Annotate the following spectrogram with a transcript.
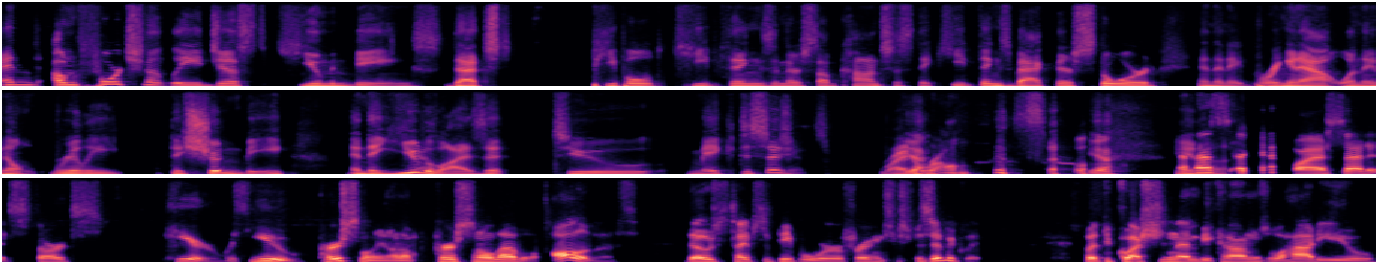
and unfortunately just human beings that's people keep things in their subconscious they keep things back there stored and then they bring it out when they don't really they shouldn't be and they utilize it to make decisions right Yeah. or wrong so Yeah. you And know, that's again why I said it starts here with you personally on a personal level. All of us. those types of people we're referring to specifically. But the question then becomes, well, how do you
